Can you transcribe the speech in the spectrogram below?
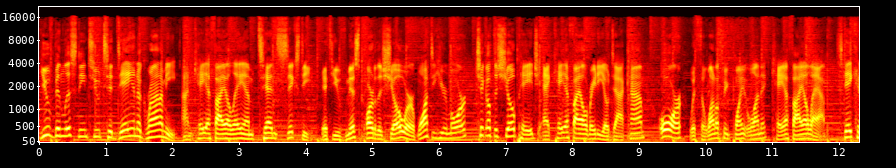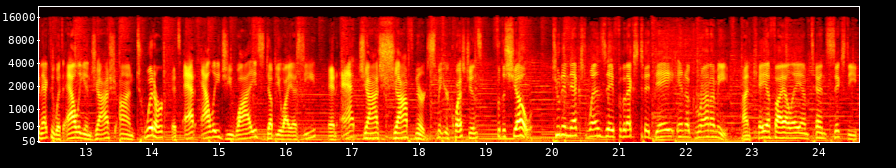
You've been listening to Today in Agronomy on KFIL AM 1060. If you've missed part of the show or want to hear more, check out the show page at KFILradio.com or with the 103.1 KFIL app. Stay connected with Allie and Josh on Twitter. It's at Allie G Wise, W I S E, and at Josh Schaffner to submit your questions for the show. Tune in next Wednesday for the next Today in Agronomy on KFIL AM 1060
